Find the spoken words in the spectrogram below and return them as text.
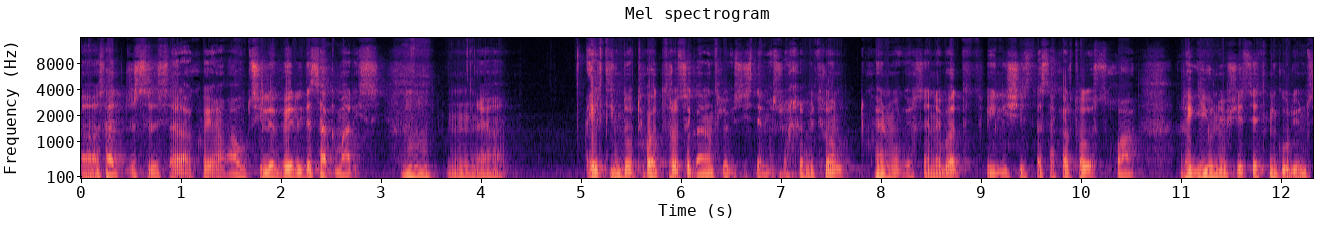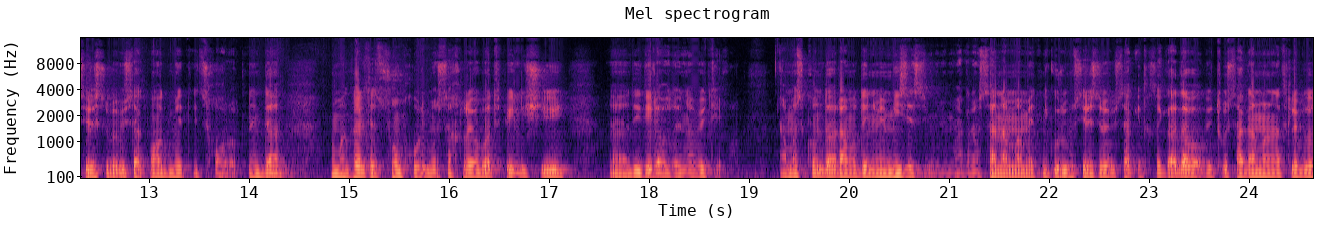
რა ქვია, აუცილებელი და საკმარისი. აჰა. ერთი უნდა ვთქვათ, როცა განათლების სისტემას ვეხებით, რომ თქვენ მოგეხსენებათ თბილისშიც და საქართველოს სხვა რეგიონებშიც ეთნიკური უმცირესობები საკმაოდ მეტი ცხოვრობდნენ და მაგალითად სომხური მოსახლეობა თბილისში დიდი რაოდენობით იყო. ამას ჰქონდა რამოდენიმე მიზეზი, მაგრამ სანამ ამ ეთნიკური უმცირესობების საკითხზე გადავალ, ვიტყვი საგანმანათლებლო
